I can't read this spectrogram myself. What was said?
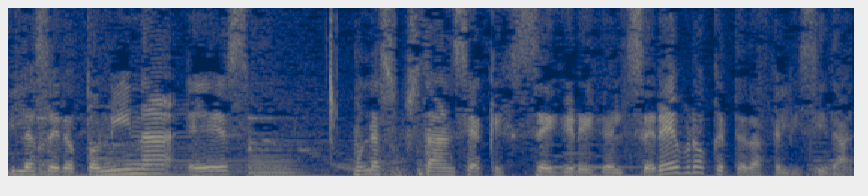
Y la serotonina es una sustancia que segrega el cerebro que te da felicidad.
